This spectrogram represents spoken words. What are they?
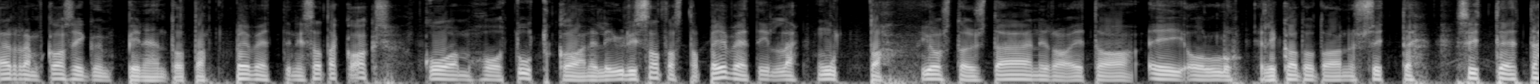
RM80 tota, pevetti, niin 102 kmh tutkaan, eli yli 100 pevetillä, mutta jostain syystä ääniraitaa ei ollut. Eli katsotaan nyt sitten, sitten että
